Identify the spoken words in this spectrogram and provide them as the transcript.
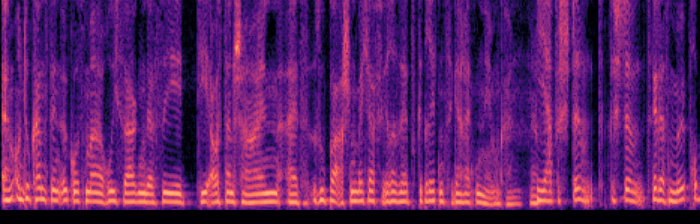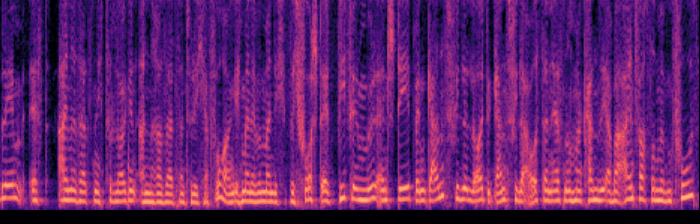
Ähm, und du kannst den Ökos mal ruhig sagen, dass sie die Austernschalen als super Aschenbecher für ihre selbst gedrehten Zigaretten nehmen können. Ja, ja bestimmt, bestimmt. Ja, das Müllproblem ist einerseits nicht zu leugnen, andererseits natürlich hervorragend. Ich meine, wenn man sich vorstellt, wie viel Müll entsteht, wenn ganz viele Leute ganz viele Austern essen und man kann sie aber einfach so mit dem Fuß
